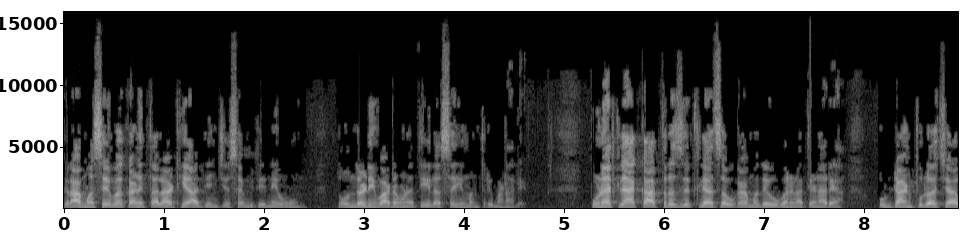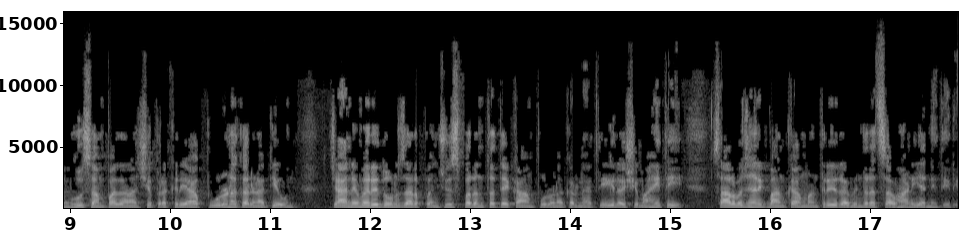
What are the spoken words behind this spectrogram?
ग्रामसेवक आणि तलाठी आदींची समिती नेमून नोंदणी वाढवण्यात येईल असंही मंत्री म्हणाले. पुण्यातल्या कात्रज इथल्या चौकामध्ये उभारण्यात येणाऱ्या उड्डाणपुलाच्या भूसंपादनाची प्रक्रिया पूर्ण करण्यात येऊन जानेवारी दोन हजार पंचवीसपर्यंत ते काम पूर्ण करण्यात येईल अशी माहिती सार्वजनिक बांधकाम मंत्री रवींद्र चव्हाण यांनी दिली.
